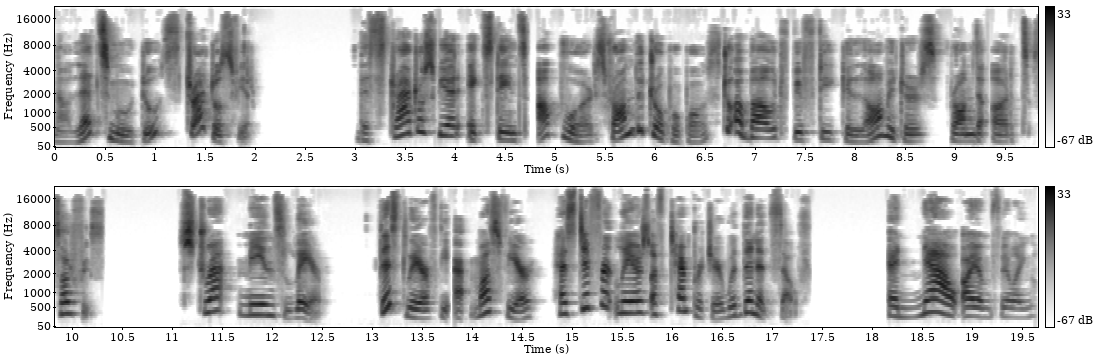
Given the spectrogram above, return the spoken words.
Now let's move to stratosphere. The stratosphere extends upwards from the tropopause to about 50 kilometers from the Earth's surface. Strat means layer. This layer of the atmosphere has different layers of temperature within itself. And now I am feeling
